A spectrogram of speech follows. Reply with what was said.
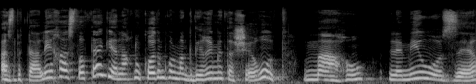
אז בתהליך האסטרטגי אנחנו קודם כל מגדירים את השירות. מהו, למי הוא עוזר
